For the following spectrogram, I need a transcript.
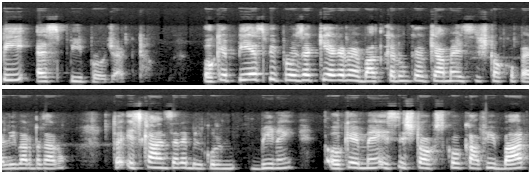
PSP project okay PSP project की अगर मैं बात करूँ कि क्या मैं इस स्टॉक को पहली बार बता रहा हूँ तो इसका आंसर है बिल्कुल भी नहीं। ओके मैं इस स्टॉक्स को काफ़ी बार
